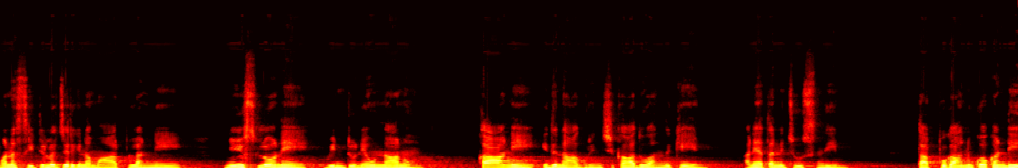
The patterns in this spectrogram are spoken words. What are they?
మన సిటీలో జరిగిన మార్పులన్నీ న్యూస్లోనే వింటూనే ఉన్నాను. కానీ ఇది నా గురించి కాదు అందుకే అని అతన్ని చూసింది. తప్పుగా అనుకోకండి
